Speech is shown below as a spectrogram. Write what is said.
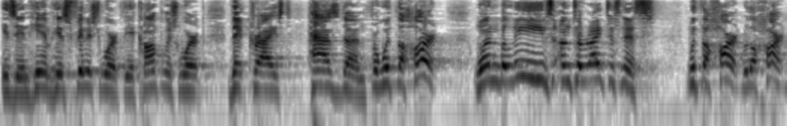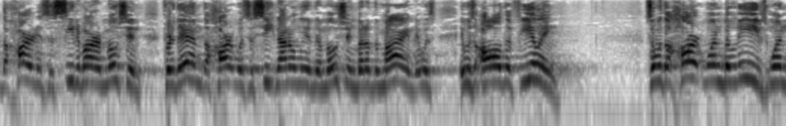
is in him, his finished work, the accomplished work that Christ has done. For with the heart one believes unto righteousness. With the heart, with the heart, the heart is the seat of our emotion. For them, the heart was the seat not only of the emotion, but of the mind. It was, it was all the feeling. So with the heart one believes, one,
